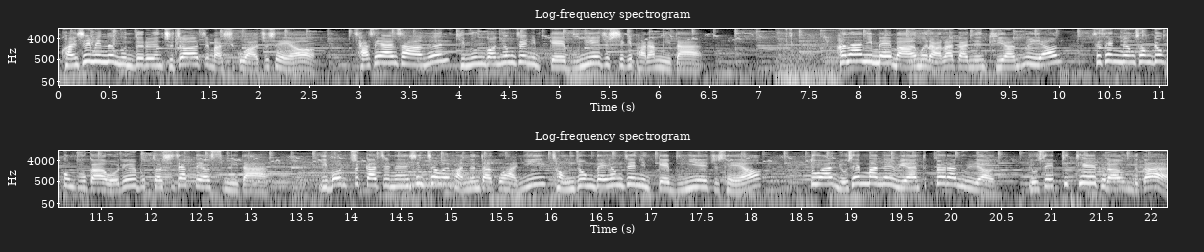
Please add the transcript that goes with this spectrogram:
관심 있는 분들은 주저하지 마시고 와주세요. 자세한 사항은 김은건 형제님께 문의해 주시기 바랍니다. 하나님의 마음을 알아가는 귀한 훈련 새생명 성경 공부가 월요일부터 시작되었습니다. 이번 주까지는 신청을 받는다고 하니 정종대 형제님께 문의해 주세요. 또한 요셉만을 위한 특별한 훈련 요셉 TTL 그라운드가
